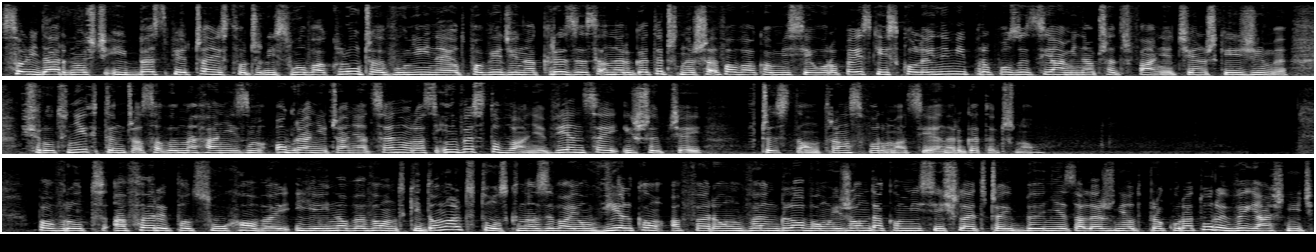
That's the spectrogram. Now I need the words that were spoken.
Solidarność i bezpieczeństwo, czyli słowa klucze w unijnej odpowiedzi na kryzys energetyczny. Szefowa Komisji Europejskiej z kolejnymi propozycjami na przetrwanie ciężkiej zimy. Wśród nich tymczasowy mechanizm ograniczania cen oraz inwestowanie więcej i szybciej w czystą transformację energetyczną. Powrót afery podsłuchowej i jej nowe wątki Donald Tusk nazywa ją wielką aferą węglową i żąda komisji śledczej, by niezależnie od prokuratury wyjaśnić,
